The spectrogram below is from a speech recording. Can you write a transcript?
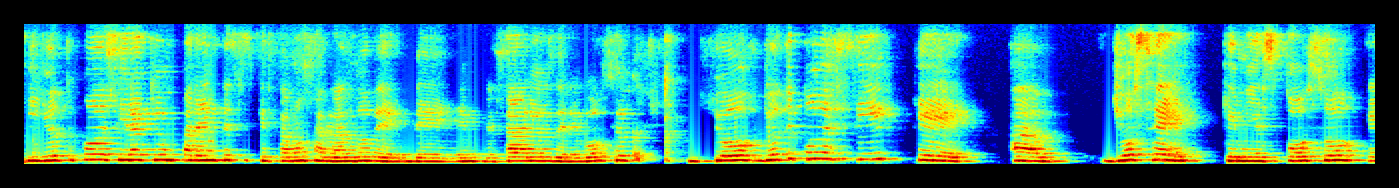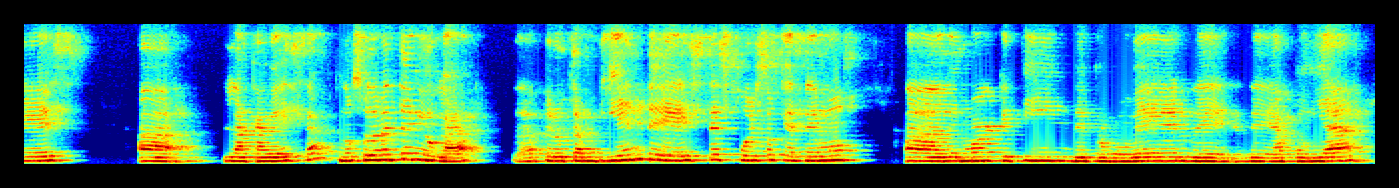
Y yo te puedo decir aquí un paréntesis que estamos hablando de, de empresarios, de negocios. Yo, yo te puedo decir que ah, yo sé que mi esposo es uh, la cabeza, no solamente de mi hogar, ¿verdad? pero también de este esfuerzo que hacemos de marketing, de promover, de, de apoyar,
